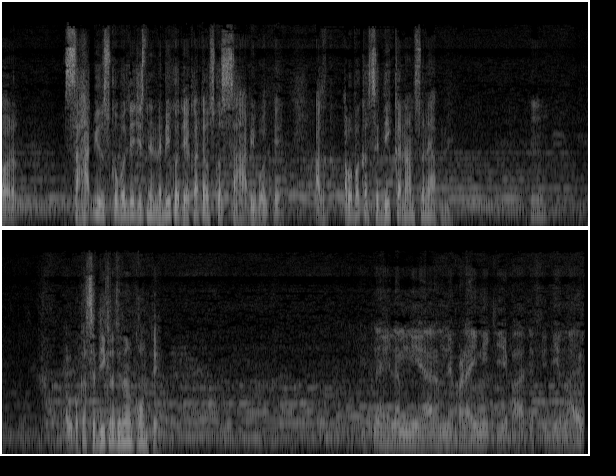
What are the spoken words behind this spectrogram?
और सहाबी उसको बोलते हैं जिसने नबी को देखा था उसको सहाबी बोलते हैं। अबू बकर सिद्दीक का नाम सुना है आपने? हम्म। अबू बकर सिद्दीक रज़ी कौन थे? इतना इलम नहीं है यार हमने पढ़ाई नहीं की ये बात है सीधी हमारे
